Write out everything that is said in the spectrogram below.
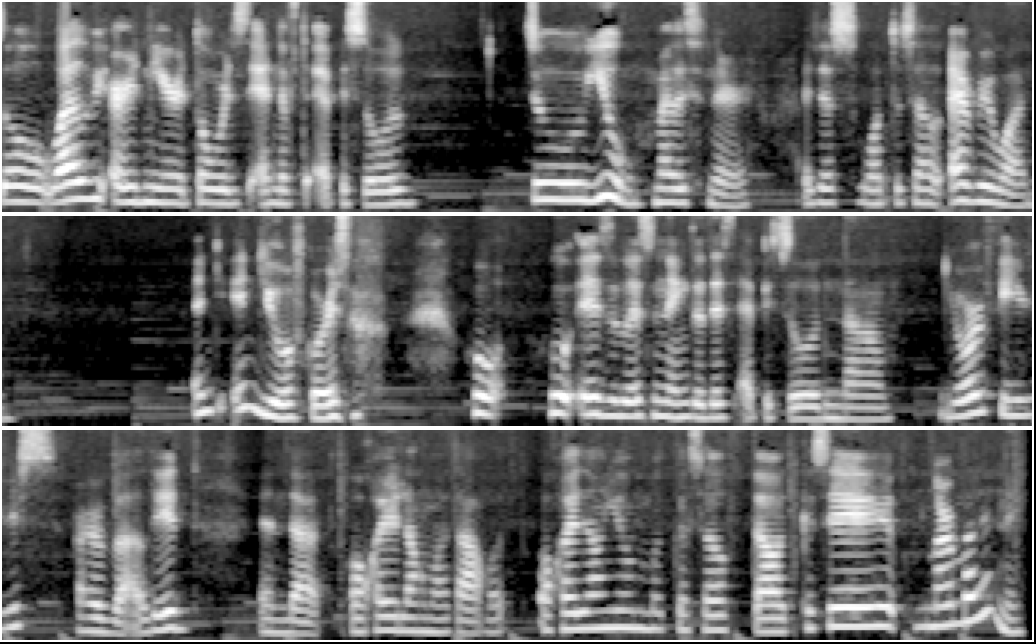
So, while we are near towards the end of the episode, to you, my listener, I just want to tell everyone, and, and you, of course, who who is listening to this episode na your fears are valid and that okay lang matakot. Okay lang yung magka-self-doubt kasi normal yun eh.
